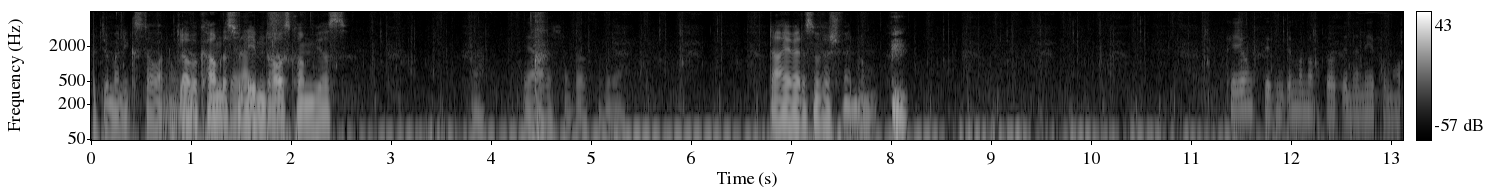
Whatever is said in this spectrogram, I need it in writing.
Gibt immer nichts, dauert. Ich glaube kaum, dass du Ja. lebend rauskommen wirst. Ja, das stimmt auch wieder. Daher wäre das nur Verschwendung. Okay Jungs, wir sind immer noch dort in der Nähe vom Haus.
